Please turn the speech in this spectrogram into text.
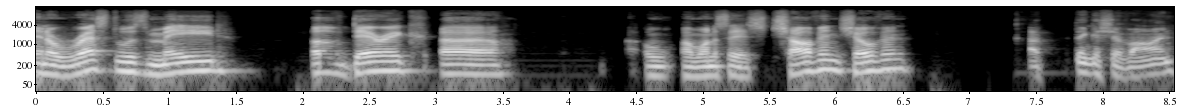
an arrest was made of derek uh i, want to say it's chauvin chauvin I think it's Siobhan.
